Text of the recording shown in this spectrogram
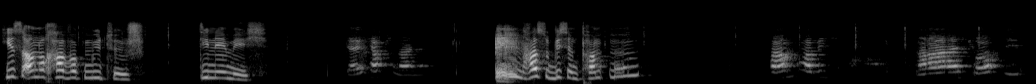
hier ist auch noch Havoc mythisch? Die nehme ich. Ja, ich hab schon eine. Hast du ein bisschen Pump Moon? Pump habe ich. Nein, ich brauch die.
